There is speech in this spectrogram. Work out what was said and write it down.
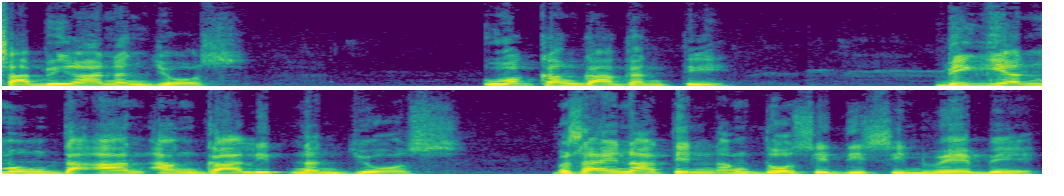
Sabi nga ng Diyos, huwag kang gaganti. Bigyan mong daan ang galit ng Diyos. Basahin natin ang 12.19,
